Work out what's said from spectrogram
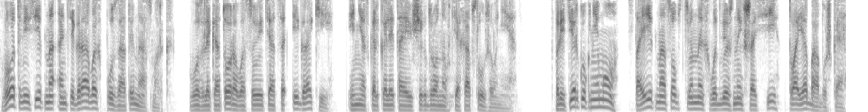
Вот висит на антигравах пузатый насморк, возле которого суетятся игроки и несколько летающих дронов техобслуживания. В притирку к нему стоит на собственных выдвижных шасси твоя бабушка,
